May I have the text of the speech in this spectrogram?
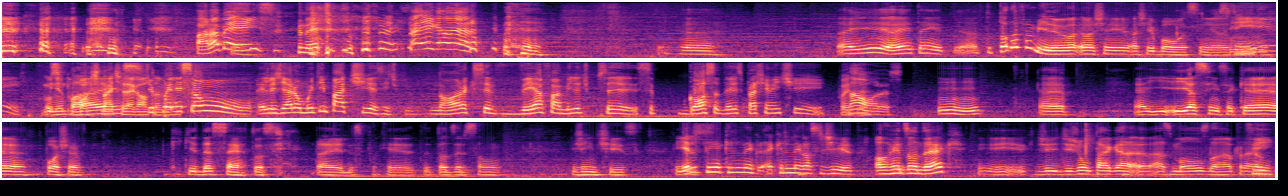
Parabéns! né? Tipo, isso aí, galera! É. Aí, aí tem. é, Toda a família eu, eu achei, achei boa, assim. as- Sim. O menino Os do Fortnite pais, é legal tipo, também. eles são. Eles geram muita empatia, assim, tipo, na hora que você vê a família, tipo, você, você gosta deles praticamente Pois na é. hora. assim. Uhum. É, é, e, e, assim, você quer, poxa, que, que dê certo, assim, pra eles, porque todos eles são gentis. E ele tem aquele, aquele negócio de all hands on deck, e de, de juntar as mãos lá pra Sim.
